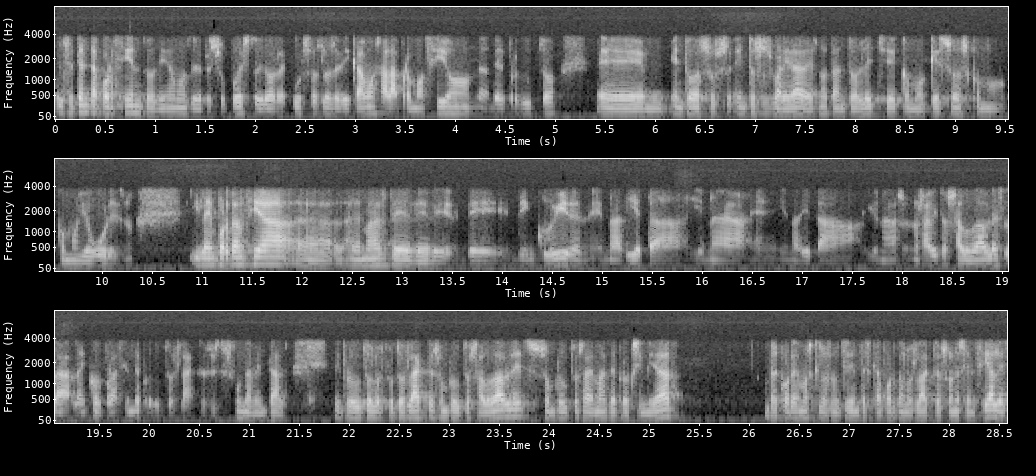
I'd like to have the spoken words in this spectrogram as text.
el 70%, digamos, del presupuesto y los recursos los dedicamos a la promoción del producto eh, en, todas sus, en todas sus variedades, ¿no? Tanto leche como quesos como, como yogures, ¿no? y la importancia, además de, de, de, incluir en, en, una dieta y una, una dieta y unos hábitos saludables la, incorporación de productos lácteos. Esto es fundamental. El producto, los productos lácteos son productos saludables, son productos además de proximidad, Recordemos que los nutrientes que aportan los lácteos son esenciales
